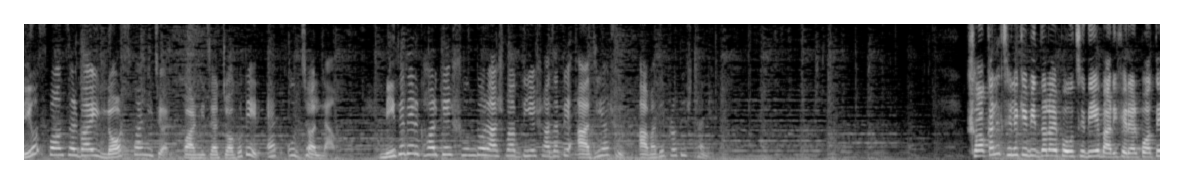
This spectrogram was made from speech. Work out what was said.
New sponsor by Lords furniture. Furniture জগতের এক উজ্জ্বল নাম। নিজেদের ঘরকে সুন্দর আসবাব দিয়ে সাজাতে আজই আসুন আমাদের প্রতিষ্ঠানে। সকালে ছেলেকে বিদ্যালয়ে পৌঁছে দিয়ে বাড়ি ফেরার পথে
